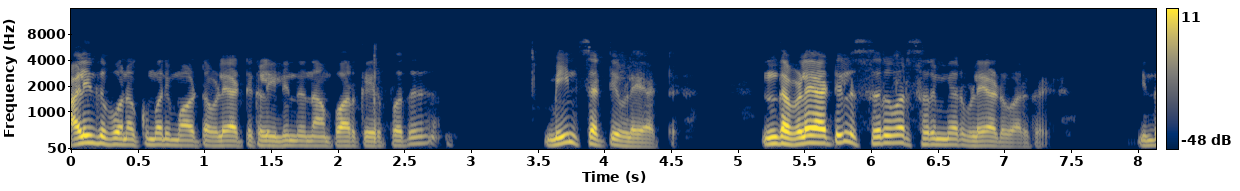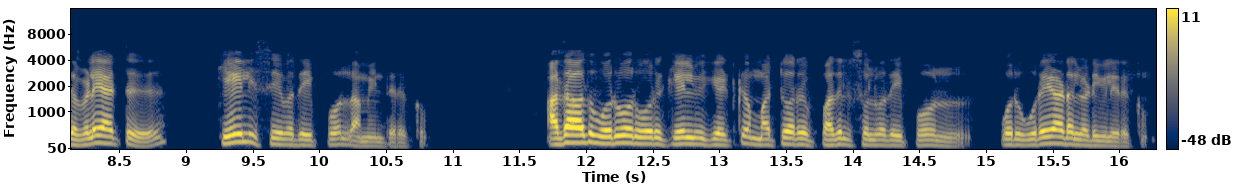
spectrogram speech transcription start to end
அழிந்து போன குமரி மாவட்ட விளையாட்டுகளில் இன்று நாம் பார்க்க இருப்பது மீன் சட்டி விளையாட்டு. இந்த விளையாட்டில் சிறுவர் சிறுமியர் விளையாடுவார்கள். இந்த விளையாட்டு கேலி செய்வதைப் போல் அமைந்திருக்கும். அதாவது ஒருவர் ஒரு கேள்வி கேட்க மற்றொரு பதில் சொல்வதைப் போல் ஒரு உரையாடல் வடிவில் இருக்கும்.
